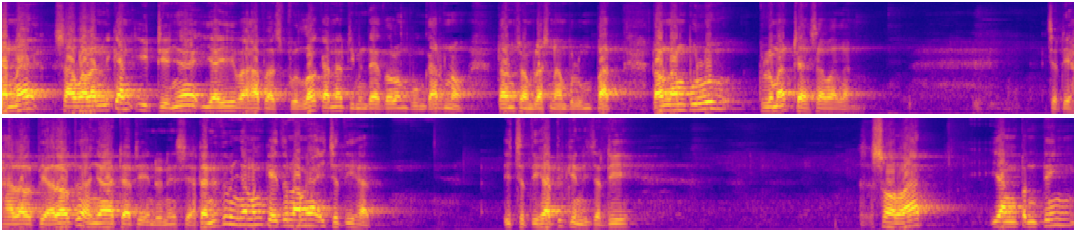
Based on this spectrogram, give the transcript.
karena sawalan ini kan idenya Yai Wahab Hasbullah karena diminta tolong Bung Karno tahun 1964. Tahun 60 belum ada sawalan. Jadi halal bihalal itu hanya ada di Indonesia dan itu menyenangkan itu namanya ijtihad. Ijtihad itu gini, jadi sholat yang penting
